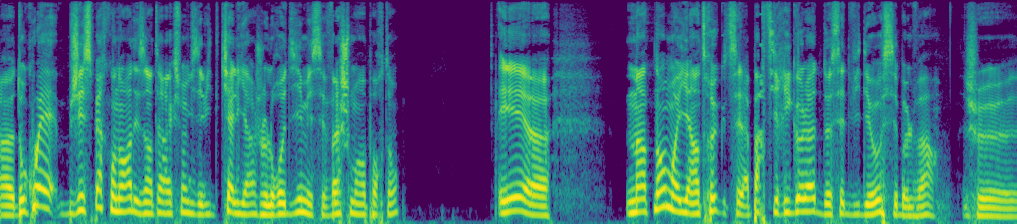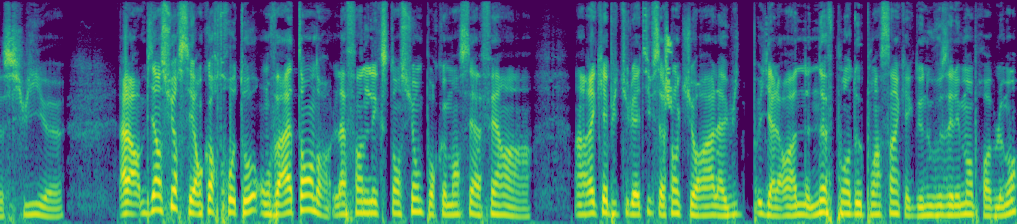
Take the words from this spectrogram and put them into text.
Euh, donc ouais, j'espère qu'on aura des interactions vis-à-vis de Kalia, je le redis mais c'est vachement important. Et euh, maintenant moi il y a un truc, c'est la partie rigolote de cette vidéo, c'est Bolvar. Je suis... Alors bien sûr c'est encore trop tôt, on va attendre la fin de l'extension pour commencer à faire un, un récapitulatif, sachant qu'il y aura la 8, il y aura 9.2.5 avec de nouveaux éléments probablement,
